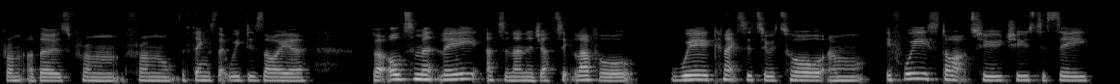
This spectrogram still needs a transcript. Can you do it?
from others from from the things that we desire. But ultimately at an energetic level we're connected to it all and if we start to choose to see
